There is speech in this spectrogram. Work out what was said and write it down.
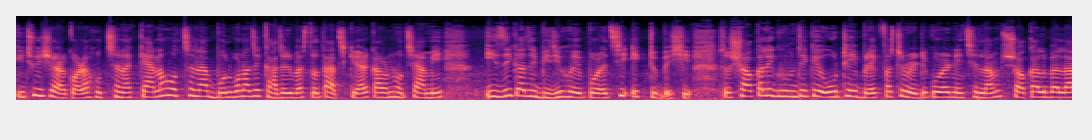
কিছুই শেয়ার করা হচ্ছে না। কেন হচ্ছে না বলব না যে কাজের ব্যস্ততা আজকে আর, কারণ হচ্ছে আমি ইজি কাজে বিজি হয়ে পড়েছি একটু বেশি। তো সকালে ঘুম থেকে উঠেই ব্রেকফাস্টটা রেডি করে নিয়েছিলাম। সকালবেলা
